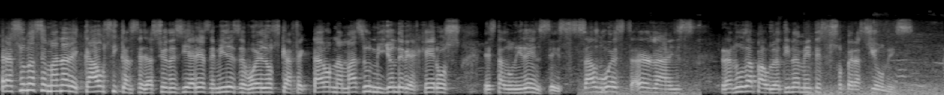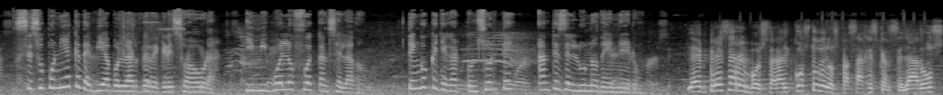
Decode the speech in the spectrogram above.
Tras una semana de caos y cancelaciones diarias de miles de vuelos que afectaron a más de un millón de viajeros estadounidenses, Southwest Airlines reanuda paulatinamente sus operaciones. Se suponía que debía volar de regreso ahora y mi vuelo fue cancelado. Tengo que llegar con suerte antes del 1 de enero. La empresa reembolsará el costo de los pasajes cancelados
